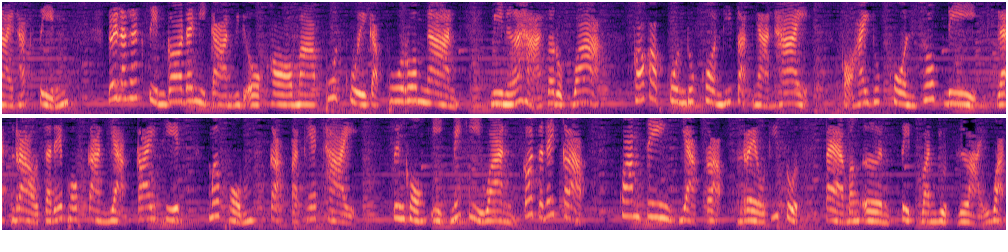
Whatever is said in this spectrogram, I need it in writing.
นายทักษิณโดยนายทักษิณก็ได้มีการวิดีโอคอลมาพูดคุยกับผู้ร่วมงาน มีเนื้อหาสรุปว่าขอขอบคุณทุกคนที่จัดงานให้ ขอให้ทุกคนโชคดี และเราจะได้พบกันอย่างใกล้ชิด เมื่อผมกลับประเทศไทย ซึ่งคงอีกไม่กี่วันก็จะได้กลับ ความจริงอยากกลับเร็วที่สุด แต่บังเอิญติดวันหยุดหลายวัน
